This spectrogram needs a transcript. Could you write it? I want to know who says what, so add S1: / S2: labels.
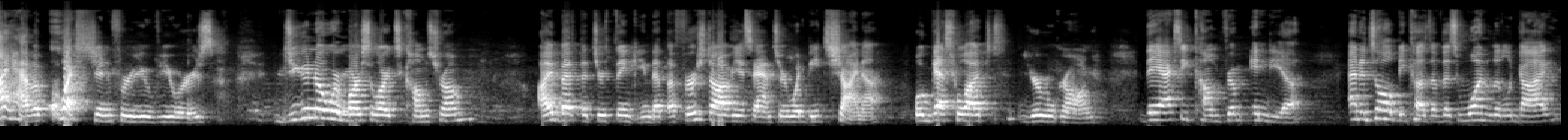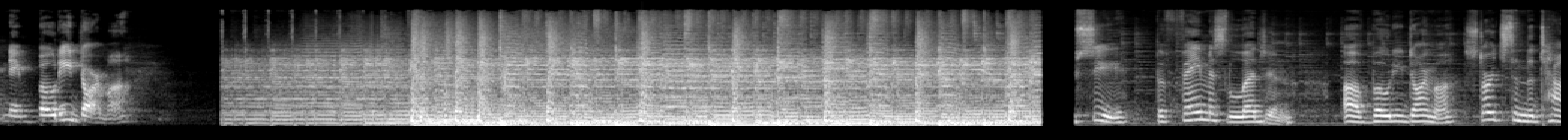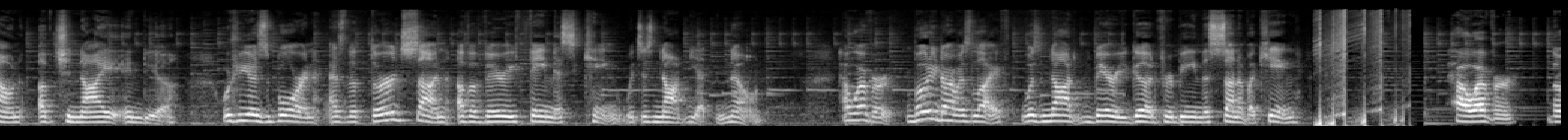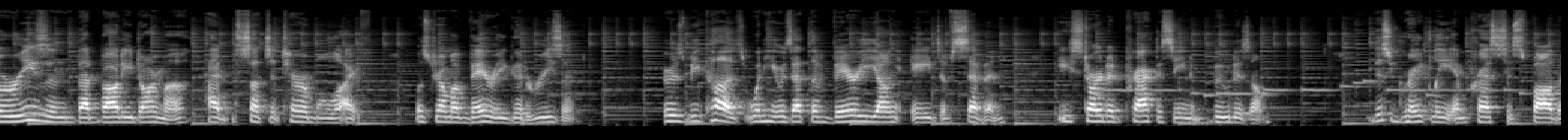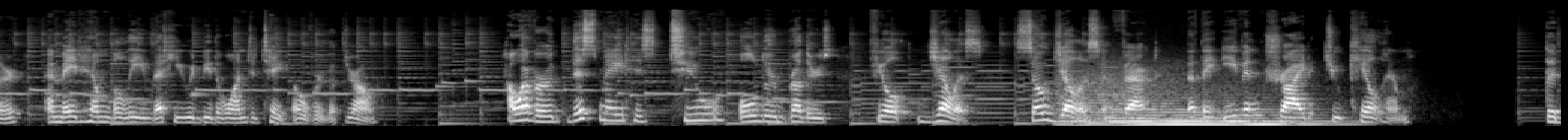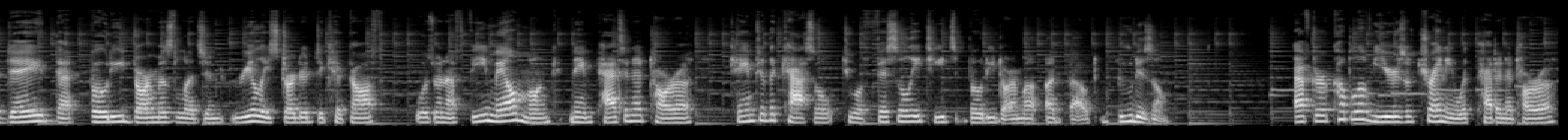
S1: I have a question for you viewers. Do you know where martial arts comes from? I bet that you're thinking that the first obvious answer would be China. Well, guess what? You're wrong. They actually come from India. And it's all because of this one little guy named Bodhidharma. You see, the famous legend of Bodhidharma starts in the town of Chennai, India, where he was born as the third son of a very famous king, which is not yet known. However, Bodhidharma's life was not very good for being the son of a king. However, the reason that Bodhidharma had such a terrible life was from a very good reason. It was because when he was at the very young age of seven, he started practicing Buddhism. This greatly impressed his father and made him believe that he would be the one to take over the throne. However, this made his two older brothers feel jealous, so jealous, in fact, that they even tried to kill him. The day that Bodhidharma's legend really started to kick off was when a female monk named Patanatara came to the castle to officially teach Bodhidharma about Buddhism. After a couple of years of training with Patanatara,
